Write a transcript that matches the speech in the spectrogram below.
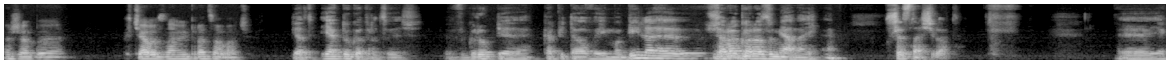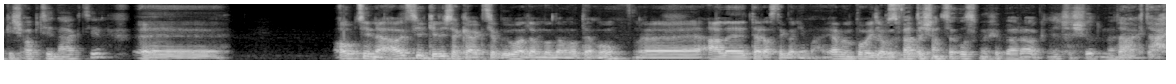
żeby chciały z nami pracować? Piotr, jak długo pracujesz? W grupie kapitałowej Mobile, szeroko rozumianej. 16 lat. E, jakieś opcje na akcje? E, opcje na akcje. Kiedyś taka akcja była, dawno, dawno temu, e, ale teraz tego nie ma. Ja bym powiedział... To był 2008 chyba rok, nie? czy 7? Tak, tak.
